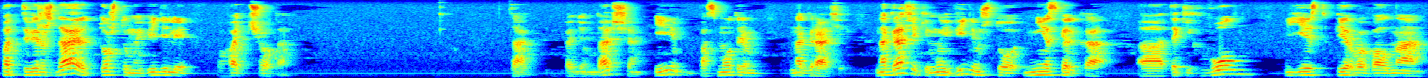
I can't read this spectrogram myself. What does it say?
подтверждают то, что мы видели в отчетах. Так, пойдем дальше и посмотрим на график. На графике мы видим, что несколько таких волн есть. Первая волна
